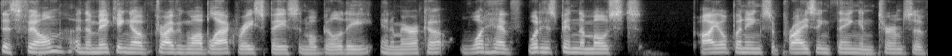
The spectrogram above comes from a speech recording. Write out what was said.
this film and the making of driving while black race space and mobility in america what have what has been the most eye-opening surprising thing in terms of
